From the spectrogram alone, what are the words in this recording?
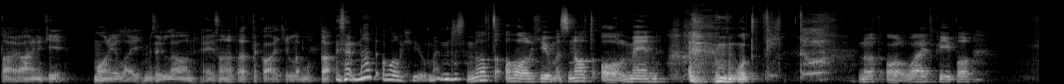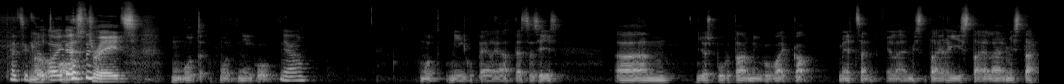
Tai ainakin monilla ihmisillä on. Ei sanota, että kaikilla, mutta. Not all humans. not all humans, not all men. Mut vittu. Not all white people. Paitsi Not all straights. Mut, mut niinku Joo. Mutta niinku periaatteessa siis, äm, jos puhutaan niinku vaikka metsän eläimistä tai riistaeläimistä,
